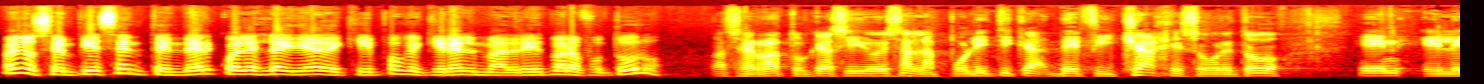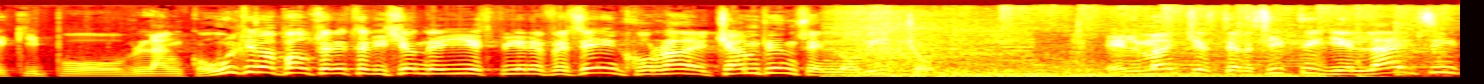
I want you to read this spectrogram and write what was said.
bueno, se empieza a entender cuál es la idea de equipo que quiere el Madrid para futuro. Hace rato que ha sido esa la política de fichaje, sobre todo en el equipo blanco. Última pausa en esta edición de ESPN FC en jornada de Champions, en lo dicho. El Manchester City y el Leipzig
